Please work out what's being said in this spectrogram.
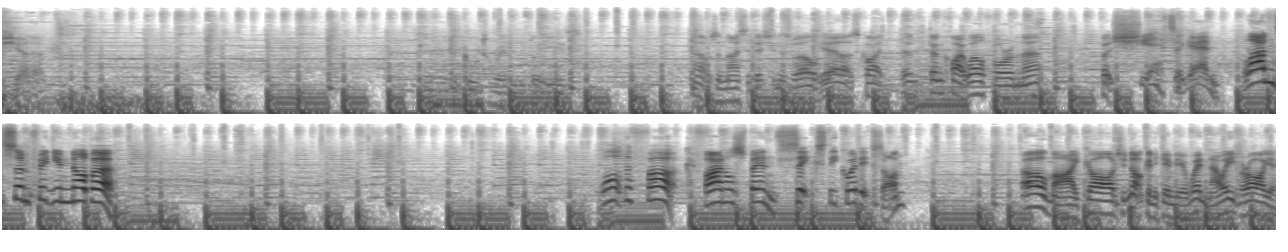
Shut up. Uh, win, please. That was a nice addition as well. Yeah, that's quite done, done quite well for him there. But shit again. Land something, you knobber! What the fuck? Final spin, 60 quid it's on. Oh my god, you're not going to give me a win now either, are you?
